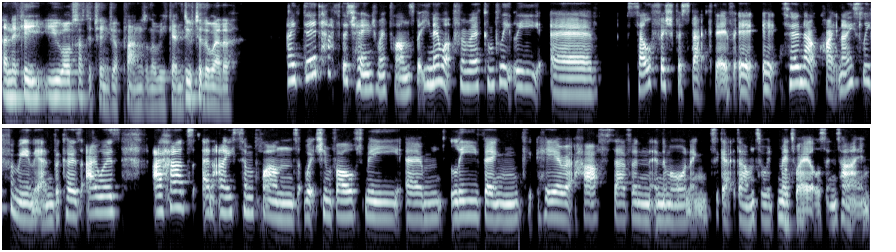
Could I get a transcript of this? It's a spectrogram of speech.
And Nicky, you also have to change your plans on the weekend due to the weather. I did have to change my plans, but you know what? From a completely uh, selfish perspective, it it turned out quite nicely for me in the end because I was I had an item planned which involved me um, leaving here at half seven in the morning to get down to Mid Wales in time.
